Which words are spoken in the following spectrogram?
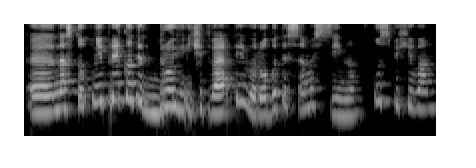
Е, Наступні приклади, другий і четвертий, ви робите самостійно. Успіхів вам!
